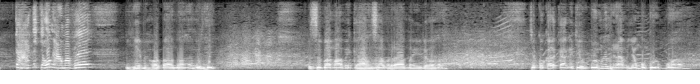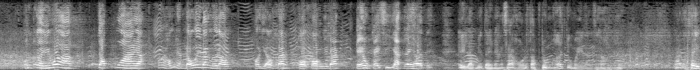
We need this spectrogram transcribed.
cả cái chỗ nào mà phê Bây giờ mày hỏi ba má mày đi. Sao ba má mày càng sao mà ra mày đó? Chứ có cái là càng ở trường bướm nó mày ra mày giống một bướm quá. Ông kỳ quá à. Chọc ngoài à. Thôi không thèm đổi với bác nữa đâu. Thôi giờ ông bác Con con với bác Kéo cây xì dách lấy hết đi. Ê làm như tệ nạn xã hội nó tập trung hết cho mày làm sao? À, thấy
